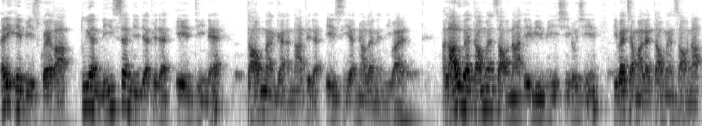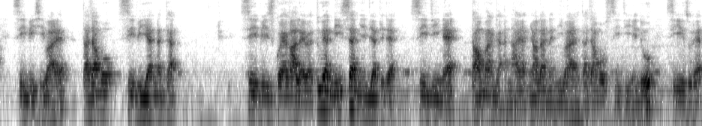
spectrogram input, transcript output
အဲ့ဒီ AB square ကသူ့ရဲ့နီးစပ်မြင်ပြဖြစ်တဲ့ AD နဲ့ဒေါင်းမှန်ကအနားဖြစ်တဲ့ AC ရဲ့မြောက်လက်နဲ့ညီပါတယ် အလားတူပဲဒေါင်းမန်ဆောင်နာ ABB ရှိလို့ရှိရင်ဒီဘက်ခြမ်းမှာလည်းဒေါင်းမန်ဆောင်နာ CB ရှိပါတယ်ဒါကြောင့်မို့ CB ရဲ့နှစ်ထပ် CB square ကလည်းပဲသူ့ရဲ့နီးစပ်မြင်ပြဖြစ်တဲ့ CD နဲ့ဒေါင်းမန်ကအနာရညှောက်လက်နဲ့ညီးပါတယ်ဒါကြောင့်မို့ CD into CA ဆိုတဲ့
